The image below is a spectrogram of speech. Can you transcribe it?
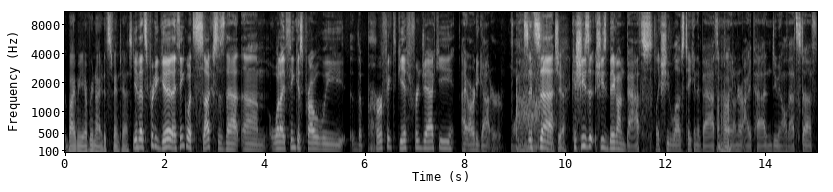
by me every night. It's fantastic. Yeah, that's pretty good. I think what sucks is that um, what I think is probably the perfect gift for Jackie, I already got her once. it's uh, Ah, gotcha. because she's she's big on baths. Like she loves taking a bath Uh-huh. and playing on her iPad and doing all that stuff.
